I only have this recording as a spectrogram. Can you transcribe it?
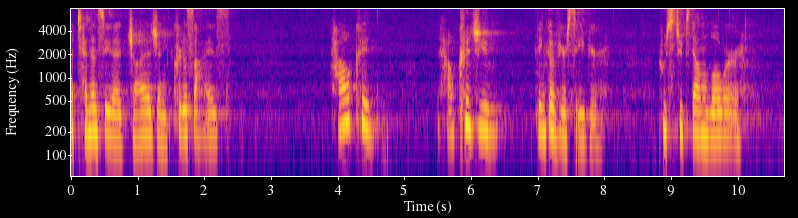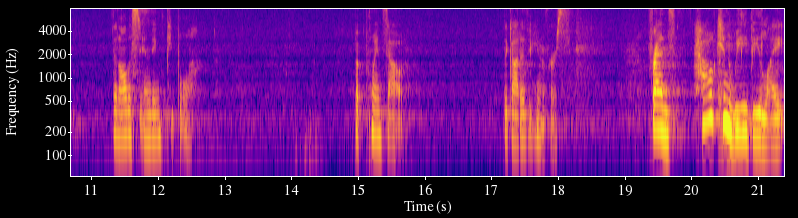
a tendency to judge and criticize? How could, how could you think of your Savior who stoops down lower than all the standing people, but points out the God of the universe? Friends, how can we be light?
